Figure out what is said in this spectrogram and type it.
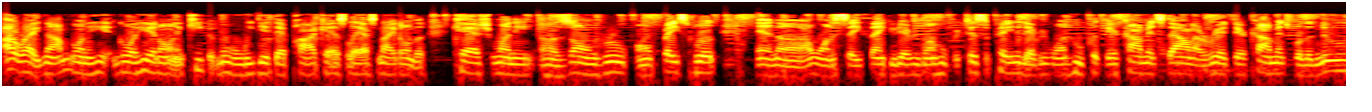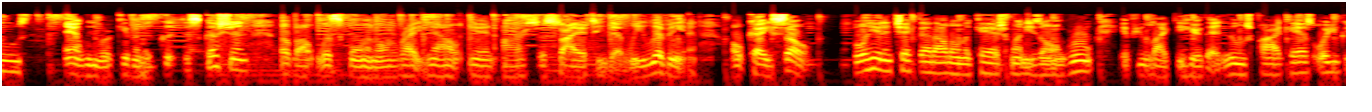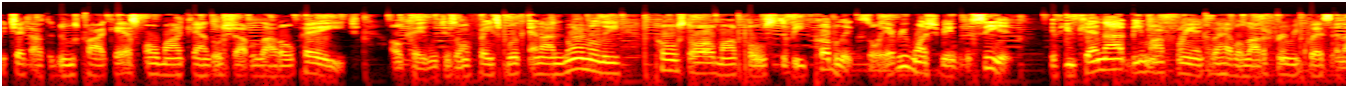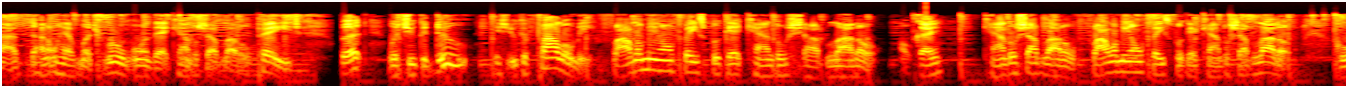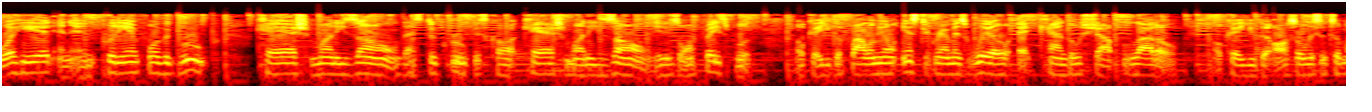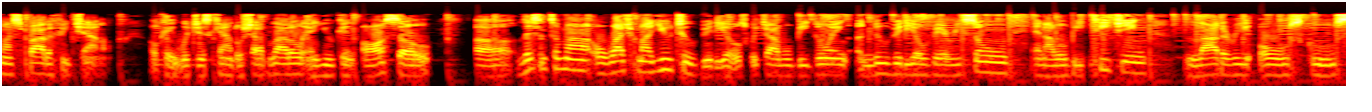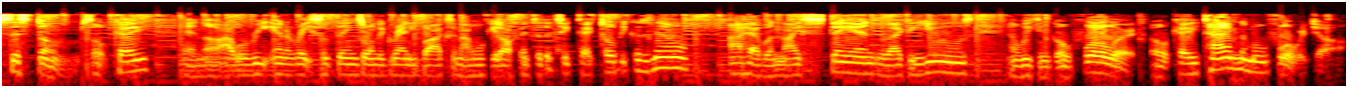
All right, now I'm going to go ahead on and keep it moving. We did that podcast last night on the Cash Money uh, Zone group on Facebook, and uh, I want to say thank you to everyone who participated, everyone who put their comments down. I read their comments for the news, and we were given a good discussion about what's going on right now in our society that we live in. Okay, so Go ahead and check that out on the Cash Money Zone group if you like to hear that news podcast, or you could check out the news podcast on my Candle Shop Lotto page, okay, which is on Facebook. And I normally post all my posts to be public, so everyone should be able to see it. If you cannot be my friend, because I have a lot of friend requests and I, I don't have much room on that Candle Shop Lotto page, but what you could do is you could follow me. Follow me on Facebook at Candle Shop Lotto, okay? Candle Shop Lotto. Follow me on Facebook at Candle Shop Lotto. Go ahead and, and put in for the group Cash Money Zone. That's the group. It's called Cash Money Zone. It is on Facebook. Okay, you can follow me on Instagram as well at Candle Shop Lotto. Okay, you can also listen to my Spotify channel. Okay, which is Candle Shop Lotto, and you can also uh, listen to my or watch my YouTube videos, which I will be doing a new video very soon, and I will be teaching lottery old school systems, okay? And uh, I will reiterate some things on the granny box and I will get off into the tic-tac-toe because now I have a nice stand that I can use and we can go forward, okay? Time to move forward, y'all.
